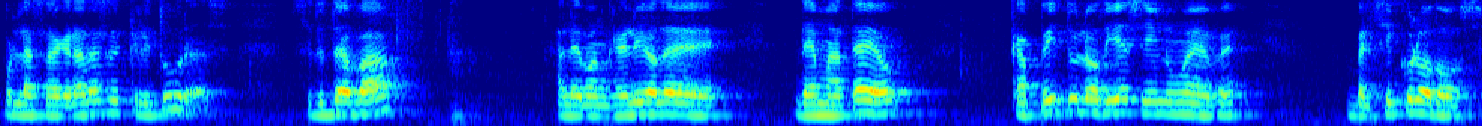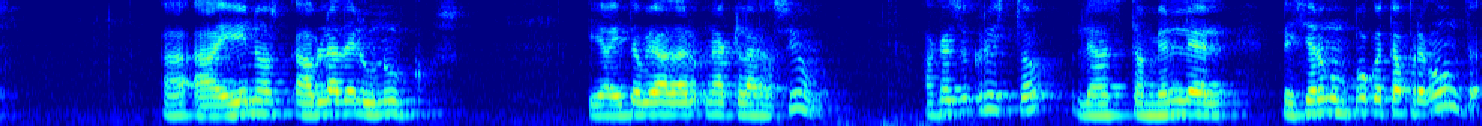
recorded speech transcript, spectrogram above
por las sagradas escrituras. Si tú te vas al Evangelio de, de Mateo, capítulo 19, versículo 2. Ahí nos habla del eunucos. Y ahí te voy a dar una aclaración. A Jesucristo también le, le, hicieron un poco esta pregunta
